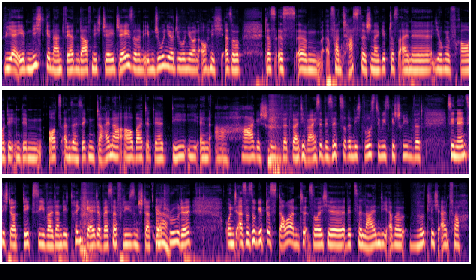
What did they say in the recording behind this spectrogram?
wie er eben nicht genannt werden darf. Nicht JJ, sondern eben Junior, Junior und auch nicht, also das ist ähm, fantastisch. Und dann gibt es eine junge Frau, die in dem ortsansässigen Diner arbeitet, der D-I-N-A-H geschrieben wird, weil die weiße Besitzerin nicht wusste, wie es geschrieben wird. Sie nennt sich dort Dixie, weil dann die Trinkgelder besser fließen statt. Gertrude. Ah. Und also so gibt es dauernd solche Witzeleien, die aber wirklich einfach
